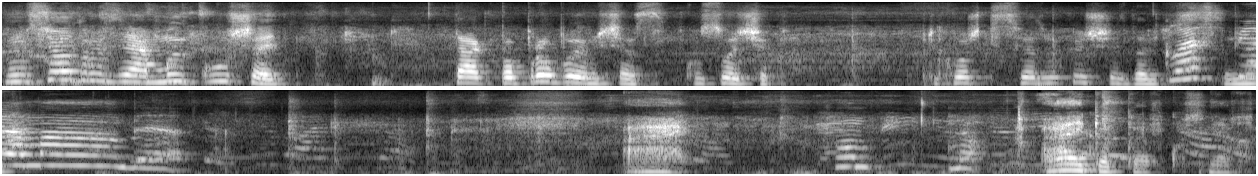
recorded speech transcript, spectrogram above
Ну все, друзья, мы кушать. Так, попробуем сейчас кусочек. Прихожки свет выключи, давайте. Класс сюда. прямо. Ай, ай, какая вкусняха.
